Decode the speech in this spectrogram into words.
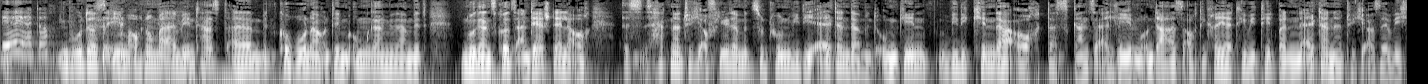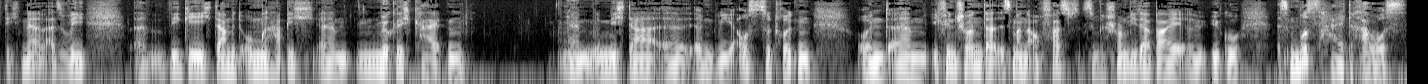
ja, ja, doch. Wo du das eben auch nochmal erwähnt hast äh, mit Corona und dem Umgang damit, nur ganz kurz an der Stelle auch, es, hat natürlich auch viel damit zu tun, wie die Eltern damit umgehen, wie die Kinder auch das Ganze erleben. Mhm. Und da ist auch die Kreativität bei den Eltern natürlich auch sehr wichtig. Ne? Also wie, äh, wie gehe ich damit um? Habe ich ähm, Möglichkeiten? Ähm, mich da äh, irgendwie auszudrücken. Und ähm, ich finde schon, da ist man auch fast, sind wir schon wieder bei äh, Hugo, es muss halt raus.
